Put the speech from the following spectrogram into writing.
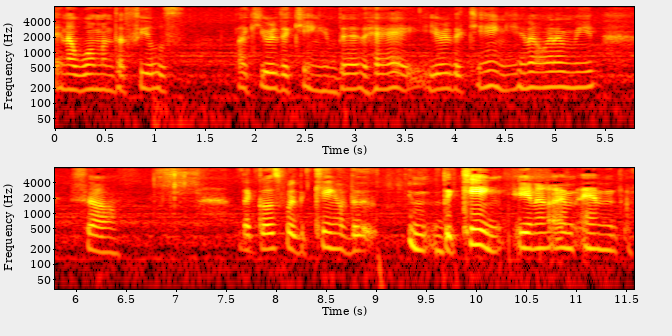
and a woman that feels like you're the king in bed hey you're the king you know what i mean? So that goes for the king of the the king you know and and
